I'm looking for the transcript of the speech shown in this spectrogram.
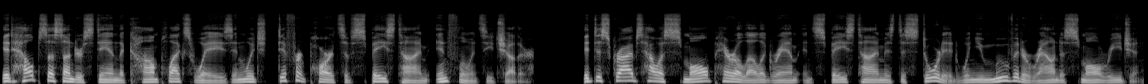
It helps us understand the complex ways in which different parts of spacetime influence each other. It describes how a small parallelogram in space-time is distorted when you move it around a small region.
